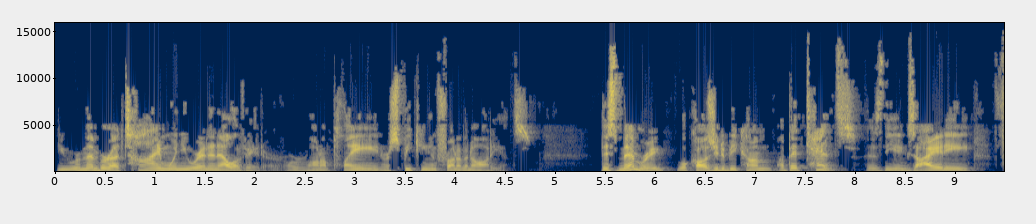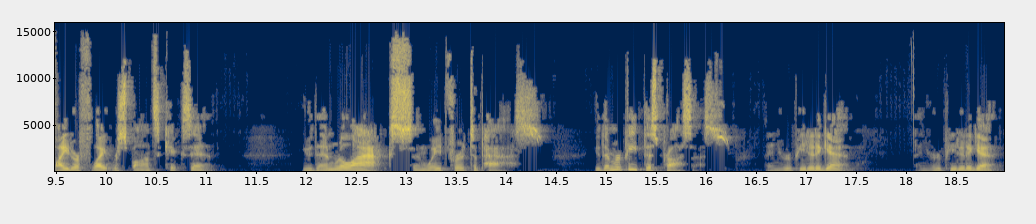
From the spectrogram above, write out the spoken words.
You remember a time when you were in an elevator or on a plane or speaking in front of an audience. This memory will cause you to become a bit tense as the anxiety, fight or flight response kicks in. You then relax and wait for it to pass. You then repeat this process. Then you repeat it again. And you repeat it again.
